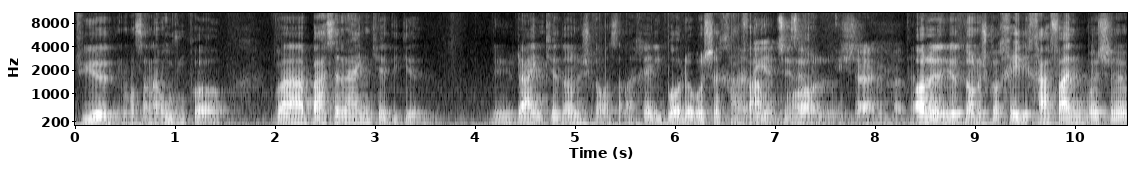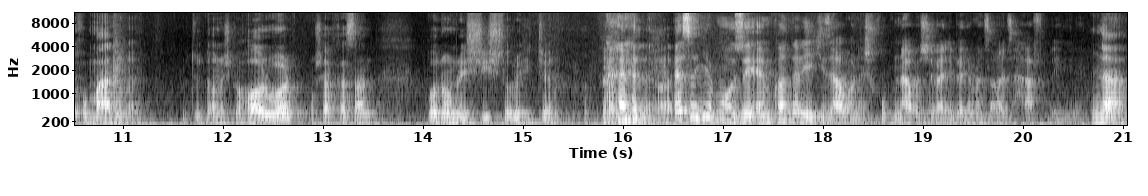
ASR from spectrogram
توی مثلا اروپا. و بحث رنگ دیگه. یعنی رنگ دانشگاه مثلا خیلی بالا باشه خفن دیگه چیز آره. بیشتر آره یه دانشگاه خیلی خفن باشه خب معلومه تو دانشگاه هاروارد مشخصا با نمره 6 تو رو هیچ. آره. اصلا یه موضوع امکان داره یکی زبانش خوب نباشه ولی بریم مثلا آیلتس هفت بگیره نه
